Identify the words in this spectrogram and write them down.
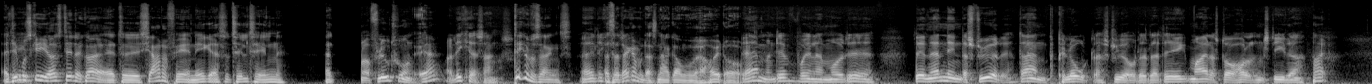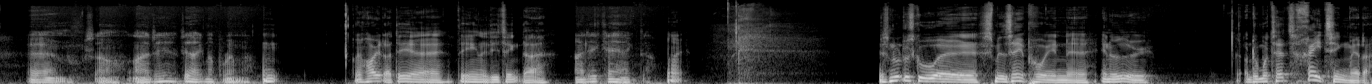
Er det måske også det, der gør, at øh, charterferien ikke er så tiltalende? og flyveturen, Ja. og det kan jeg sagtens. Det kan du sagtens. Ja, det kan altså, der kan man da snakke om at være højt over. Ja, men det på en eller anden måde, det, det er en anden en, der styrer det. Der er en pilot, der styrer over det der. Det er ikke mig, der står og holder den stige der. Nej. Øh, så nej, det, det har jeg ikke noget problem med. Men højder, det er, det er en af de ting, der er... Nej, det kan jeg ikke der. Nej. Hvis nu du skulle øh, smides af på en, øh, en øde ø, og du må tage tre ting med dig,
